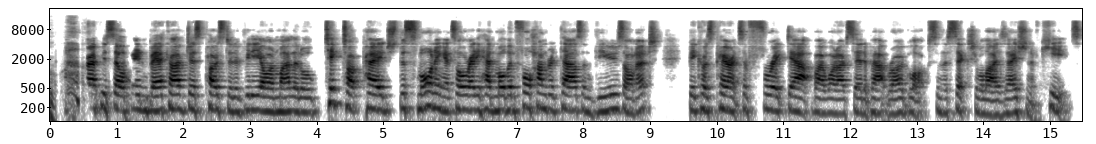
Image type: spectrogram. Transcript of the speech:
strap yourself in, Beck. I've just posted a video on my little TikTok page this morning. It's already had more than 400,000 views on it because parents are freaked out by what I've said about Roblox and the sexualization of kids.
